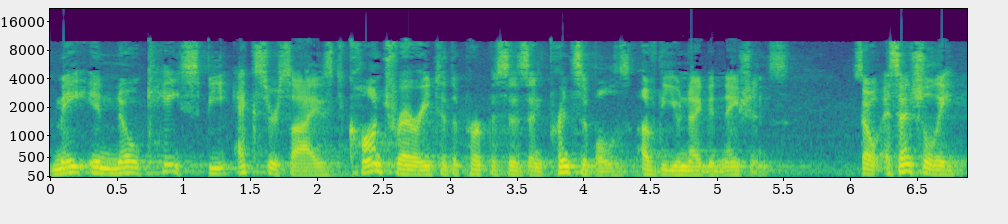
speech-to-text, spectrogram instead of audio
may in no case be exercised contrary to the purposes and principles of the United Nations. So essentially,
